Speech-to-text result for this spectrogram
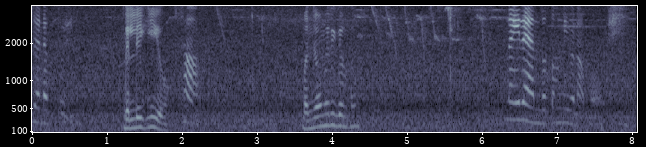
जनकपुरी। दिल्ली की हो? हाँ। बन जाओ मेरी गर्लफ्रेंड। नहीं रहने दो तुम नहीं बना पाओगे।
